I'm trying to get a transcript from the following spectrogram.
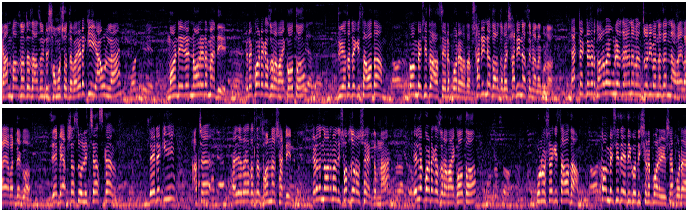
গান বাজনাতে যাওয়ার জন্য একটু সমস্যা হতে পারে। এটা কি আউল না? মন্ডে এটা নর এটা মাদি এটা কয় টাকা জোড়া ভাই কত? দুই হাজার। টাকা কি চাওয়া দাম? কম বেশি তো আছে এটা পরে দাম ষাটিনটা ধরো ভাই ষাটিন আছে মেলাগুলো। একটা একটা করে ধরো ভাই উড়ে যায় না ভাই জরিমানা যান না হয় ভাই আবার দেখো যে ব্যবসা চলিচ্ছে আজকাল। তো এটা কি? আচ্ছা এই যে জায়গাতে আছে ঝর্ণা ষাটিন এটা তো নর্মালি সব জোড়া একদম না? এগুলো কয় টাকা জোড়া ভাই কত? পনেরোশো কি চাওয়া দাম? কম বেশি তো এদিক ওদিক সেটা পরে হিসাব ওটা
